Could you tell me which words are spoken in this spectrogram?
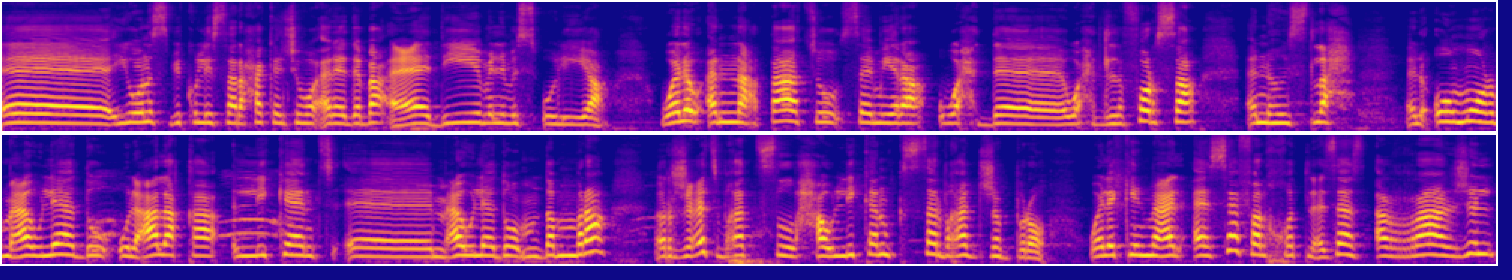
آه يونس بكل صراحة كنشوفوا أنا دابا عديم المسؤولية. ولو أن عطاتو سميرة واحد واحد الفرصة أنه يصلح الأمور مع ولادو والعلاقه اللي كانت آه مع ولادو مدمره رجعت بغات تصلحها واللي كان مكسر بغات تجبرو. ولكن مع الاسف الخوت العزاز الراجل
